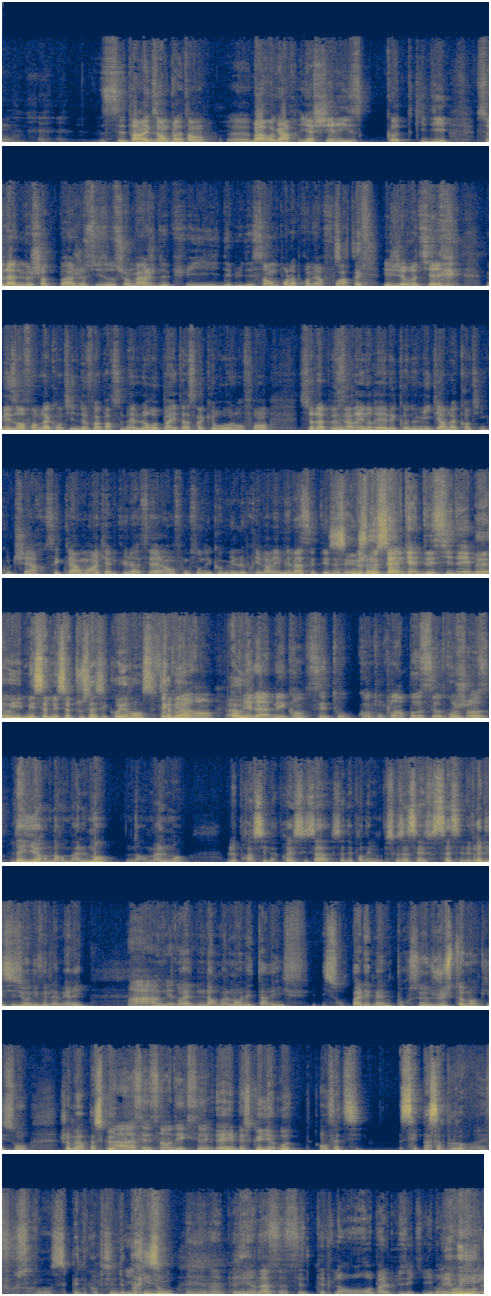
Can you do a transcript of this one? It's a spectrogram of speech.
C'est par exemple, attends, euh, bah regarde, il y a Cherise Cotte qui dit Cela ne me choque pas, je suis au chômage depuis début décembre pour la première fois et j'ai retiré mes enfants de la cantine deux fois par semaine. Le repas est à 5 euros l'enfant. Cela peut Mmh. faire une réelle économie car la cantine coûte cher. C'est clairement un calcul à faire et en fonction des communes, le prix varie. Mais là, c'était Ça, c'est une parce que chose, c'est ça. elle qui a décidé. Ben oui, mais, ça, mais ça, tout ça, c'est cohérent. C'est très bien. cohérent. Ah oui. Mais là, mais quand, tout, quand on te l'impose, c'est autre Oui. chose. D'ailleurs, normalement, normalement, le principe, après, c'est ça, ça dépend des... Parce que ça, ça, c'est des vraies décisions au niveau de la mairie. Ah. Ouais, normalement, les tarifs, ils sont pas les mêmes pour ceux, justement, qui sont chômeurs. Parce que, Ah, c'est indexé. oui, parce qu'il y a autre... En fait, c'est- pas simplement... C'est pas une cantine de prison. Il y en a, il y en a c'est peut-être leur repas le plus équilibré. Mais oui,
